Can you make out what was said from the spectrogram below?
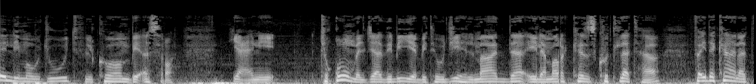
اللي موجود في الكون بأسرة. يعني تقوم الجاذبية بتوجيه المادة إلى مركز كتلتها، فإذا كانت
